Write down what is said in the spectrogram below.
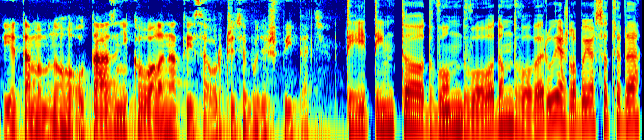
Je tam mnoho otáznikov, ale na tie sa určite budeš pýtať. Ty týmto dvom dôvodom dôveruješ? Lebo ja sa teda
